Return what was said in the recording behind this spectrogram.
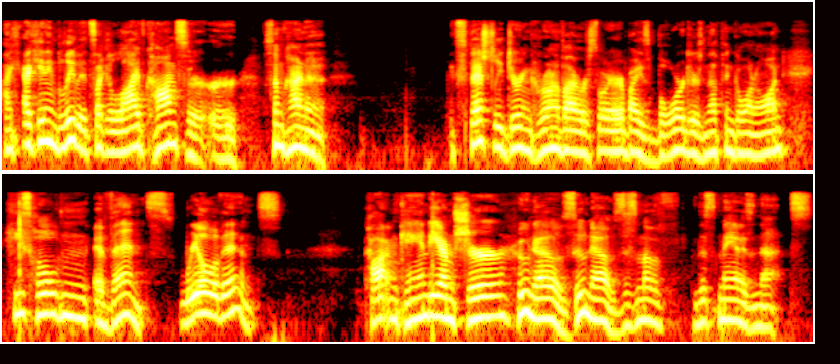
I, I can't even believe it. It's like a live concert or some kind of especially during coronavirus where everybody's bored, there's nothing going on. He's holding events, real events. Cotton candy, I'm sure. Who knows? Who knows? This mother, this man is nuts.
